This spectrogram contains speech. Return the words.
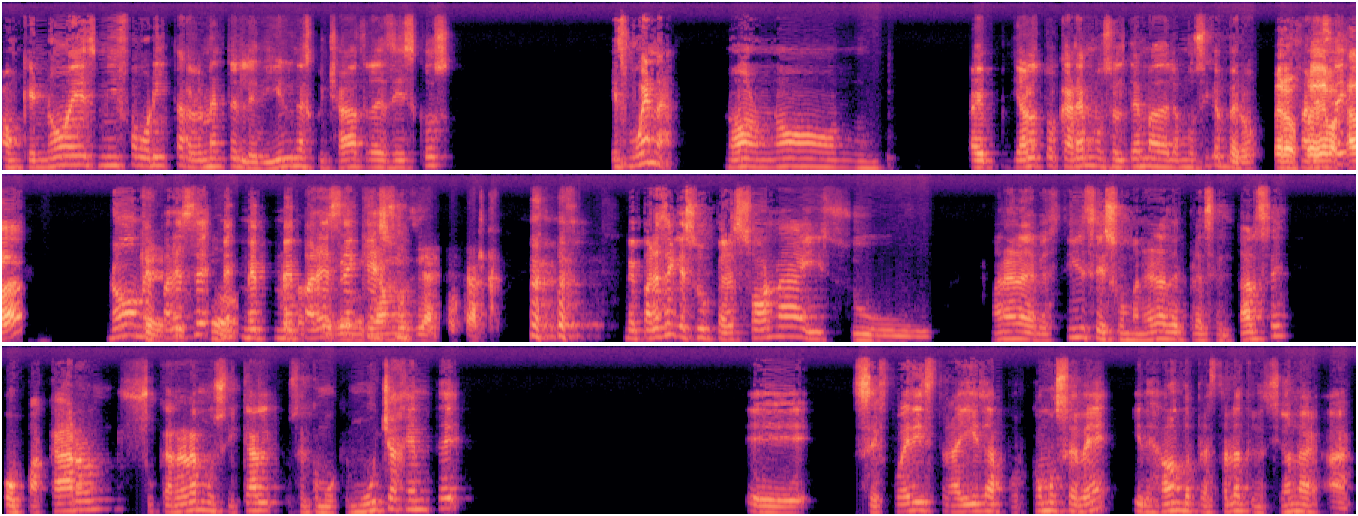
aunque no es mi favorita, realmente le di una escuchada a tres discos, es buena. No, no, eh, ya lo tocaremos el tema de la música, pero... Pero fue de parece- bajada. No, me parece, me, me- me parece que su, me parece que su persona y su manera de vestirse y su manera de presentarse opacaron su carrera musical. O sea, como que mucha gente eh, se fue distraída por cómo se ve y dejaron de prestarle atención a, a-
